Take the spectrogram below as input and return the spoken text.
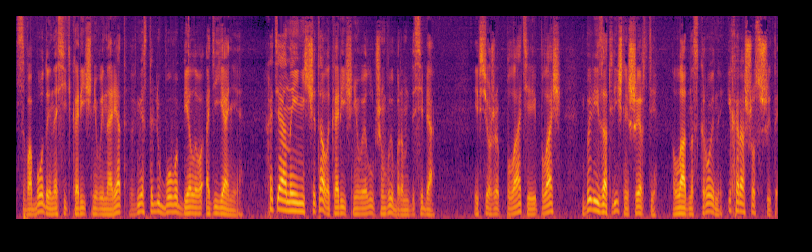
Свободой носить коричневый наряд вместо любого белого одеяния, хотя она и не считала коричневое лучшим выбором для себя. И все же платье и плащ были из отличной шерсти, ладно скроены и хорошо сшиты.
